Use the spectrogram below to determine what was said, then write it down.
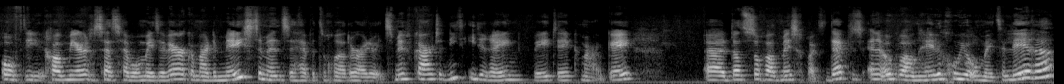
Of die gewoon meerdere sets hebben om mee te werken. Maar de meeste mensen hebben toch wel de Rider-Waite-Smith kaarten. Niet iedereen, weet ik, maar oké. Uh, dat is toch wel het meest gebruikte deck. Dus, en ook wel een hele goede om mee te leren.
